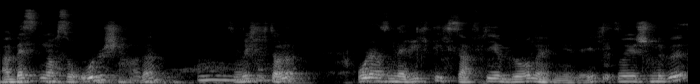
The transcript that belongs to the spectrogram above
am besten noch so ohne Schale, so richtig dolle, oder so eine richtig saftige Birne hingelegt, so geschnippelt.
